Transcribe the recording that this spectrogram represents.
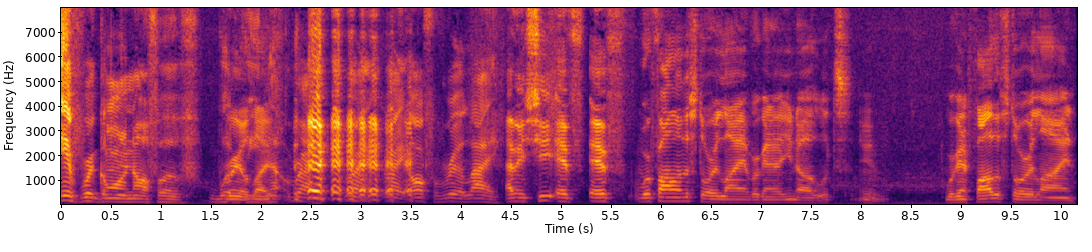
If we're going off of what Real we life. know, right, right, right, off of real life. I mean, she if if we're following the storyline, we're gonna you know let's you know, we're gonna follow the storyline.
